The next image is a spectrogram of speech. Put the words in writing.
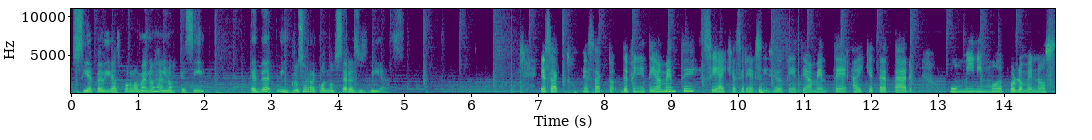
siete días por lo menos en los que sí es de incluso reconocer esos días. Exacto, exacto. Definitivamente sí hay que hacer ejercicio, definitivamente hay que tratar un mínimo de por lo menos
